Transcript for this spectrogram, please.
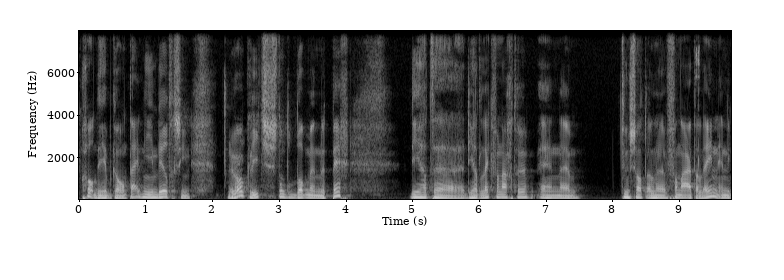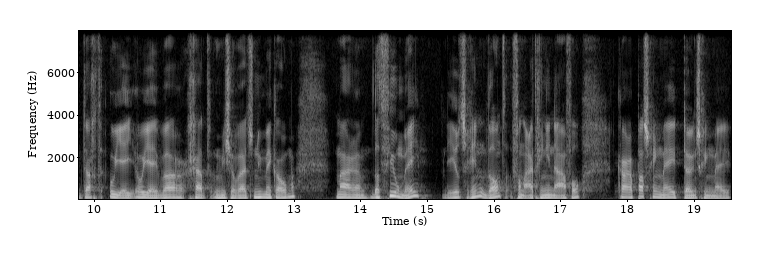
god, die heb ik al een tijd niet in beeld gezien. Roglic stond op dat moment met pech. Die had, uh, die had lek van achteren. En uh, toen zat Van Aert alleen. En ik dacht, o jee, o jee, waar gaat Michel Wuits nu mee komen? Maar dat viel mee. Die hield zich in, want Van Aert ging in de aanval. Carapaz ging mee, Teuns ging mee.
